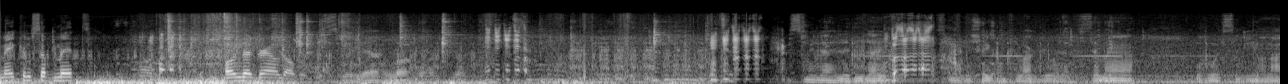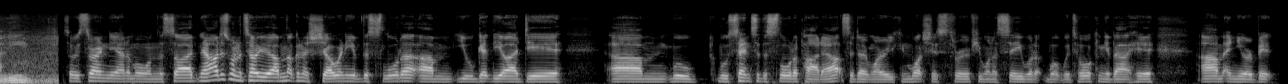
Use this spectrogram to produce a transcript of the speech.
make him submit on the ground over. Bismillah, Allahu Akbar. بسم الله الذي لا يضر اسمه شيء في الأرض ولا في السماء وهو السميع العليم So he's throwing the animal on the side. Now, I just want to tell you, I'm not going to show any of the slaughter. Um, you'll get the idea. um, we'll we'll censor the slaughter part out, so don't worry. You can watch this through if you want to see what what we're talking about here. Um, and you're a bit,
